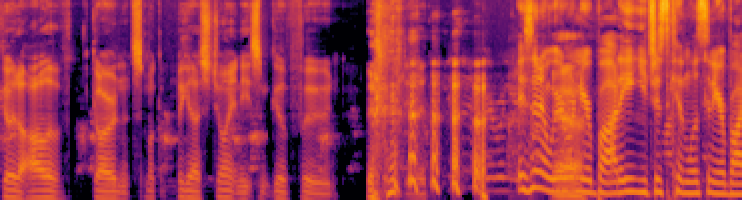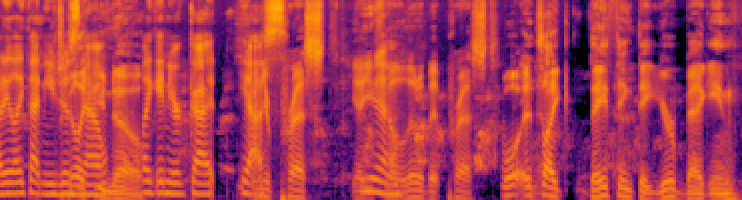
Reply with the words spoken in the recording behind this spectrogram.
go to Olive Garden and smoke a big ass joint and eat some good food. That's what we did. Isn't it weird when your body, you just can listen to your body like that and you just like know, you know. like in your gut. Yes. and you're pressed. Yeah, you Yeah. feel a little bit pressed. Well, it's know. like they think that you're begging,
